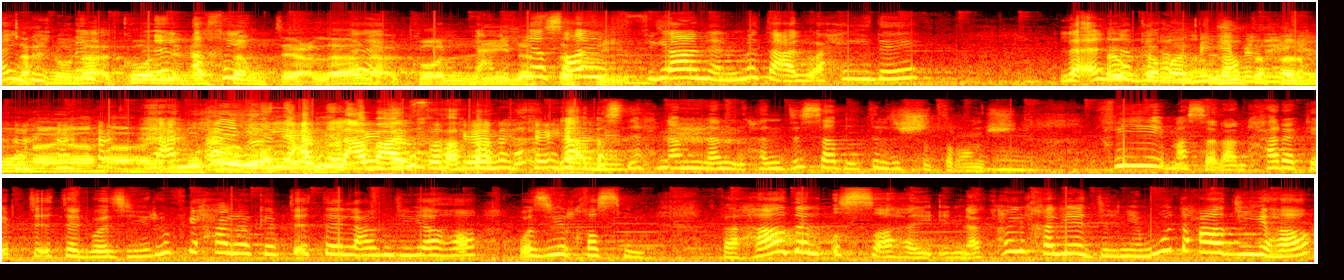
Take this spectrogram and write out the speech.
نحن نأكل. لنستمتع لا إيه. نأكل يعني هي صاير فينا المتعة الوحيدة لأنه وكمان بهم- كنتوا تحرمونا اياها يعني. هي اللي عم نلعب عليها لا. بس نحن بدنا نهندسها مثل الشطرنج في مثلا حركة بتقتل وزيري وفي حركة بتقتل عندي إياها وزير خصمي فهذا القصة هي إنك هي الخليه الدهنيه مو تعاديها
